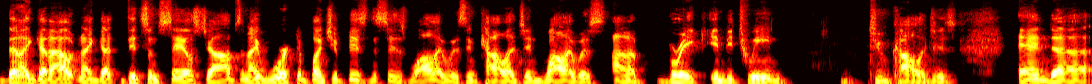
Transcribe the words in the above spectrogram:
then I got out and I got did some sales jobs and I worked a bunch of businesses while I was in college and while I was on a break in between two colleges, and uh,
